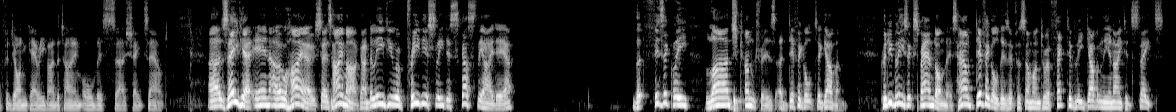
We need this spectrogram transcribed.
for John Kerry by the time all this uh, shakes out. Uh, Xavier in Ohio says, Hi, Mark. I believe you have previously discussed the idea that physically large countries are difficult to govern. Could you please expand on this? How difficult is it for someone to effectively govern the United States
